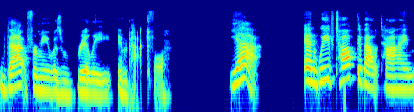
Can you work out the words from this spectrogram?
That for me was really impactful. Yeah. And we've talked about time.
